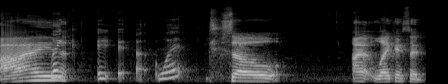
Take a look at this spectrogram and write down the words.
I like uh, uh, what? So, I like I said,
